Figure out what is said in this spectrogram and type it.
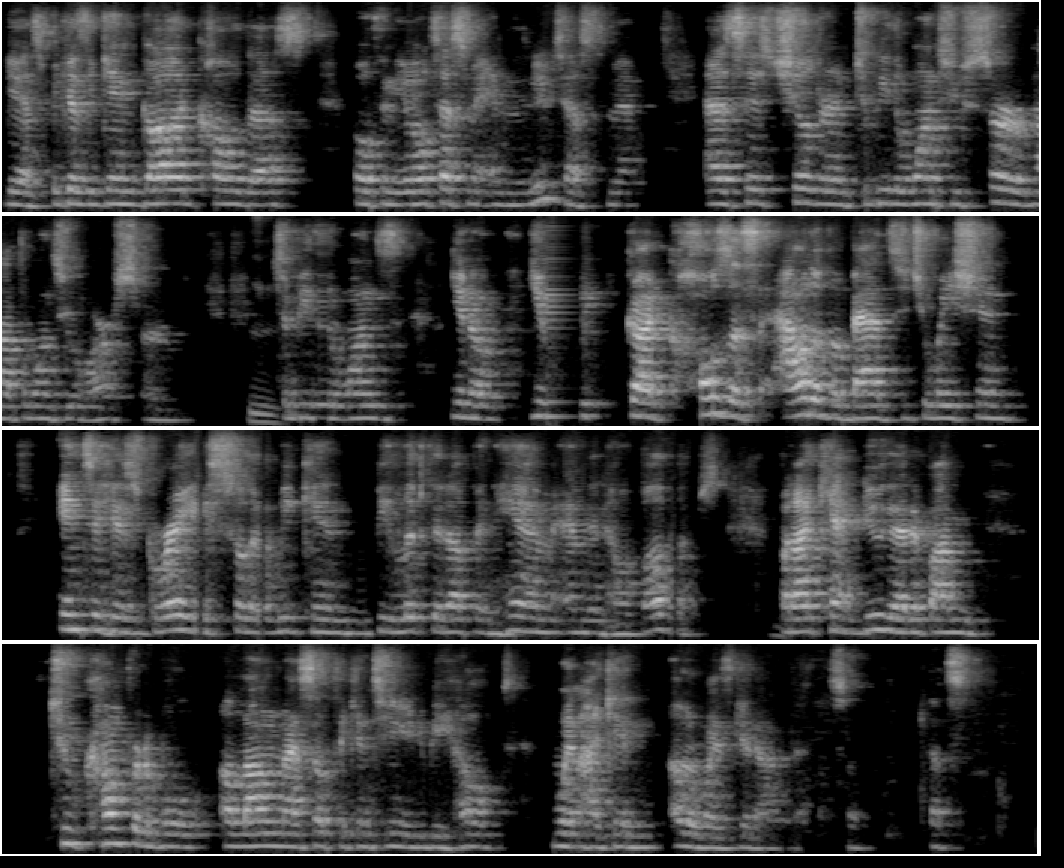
Yes, because again, God called us both in the Old Testament and the New Testament as his children to be the ones who serve, not the ones who are served. Mm. To be the ones, you know, you God calls us out of a bad situation into his grace so that we can be lifted up in him and then help others. But I can't do that if I'm too comfortable allowing myself to continue to be helped when I can otherwise get out of it. So that's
